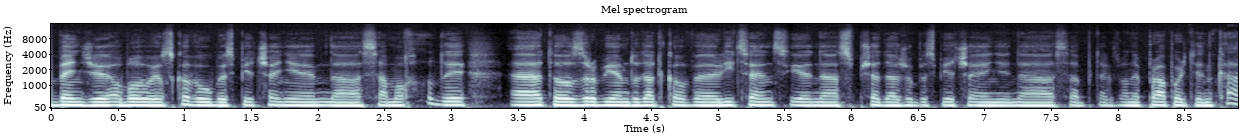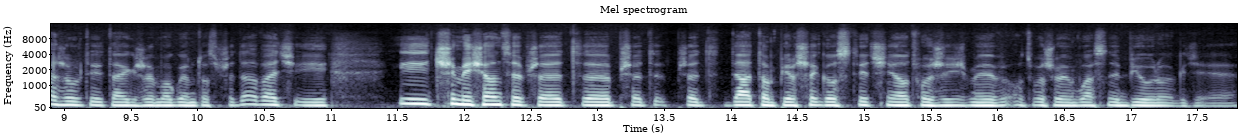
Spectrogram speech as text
będzie obowiązkowe ubezpieczenie na samochody, to zrobiłem dodatkowe licencje na sprzedaż ubezpieczeń na tak zwane property and casualty, także mogłem to sprzedawać i i trzy miesiące przed, e, przed, przed datą 1 stycznia otworzyliśmy, otworzyłem własne biuro, gdzie,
